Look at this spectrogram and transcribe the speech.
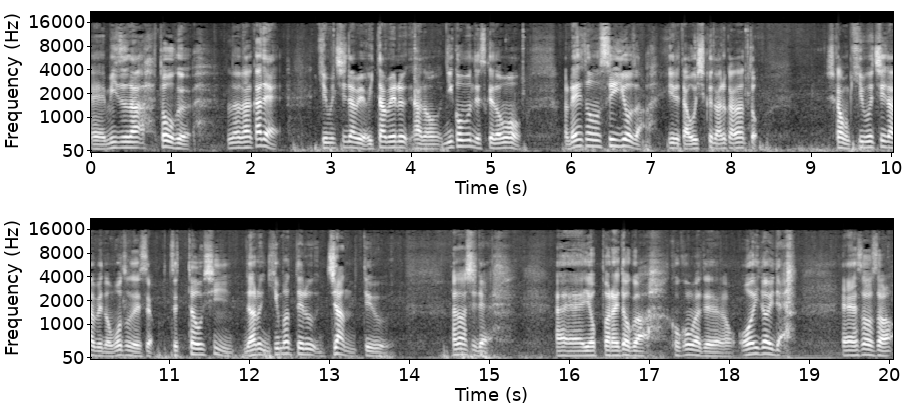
えー、水菜豆腐の中でキムチ鍋を炒めるあの煮込むんですけども冷凍の水餃子入れたら美味しくなるかなと。しかもキムチ鍋の素ですよ。絶対美味しいになるに決まってるじゃんっていう話で、えー、酔っ払いトークはここまでの置いといて、えー、そろそろ、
